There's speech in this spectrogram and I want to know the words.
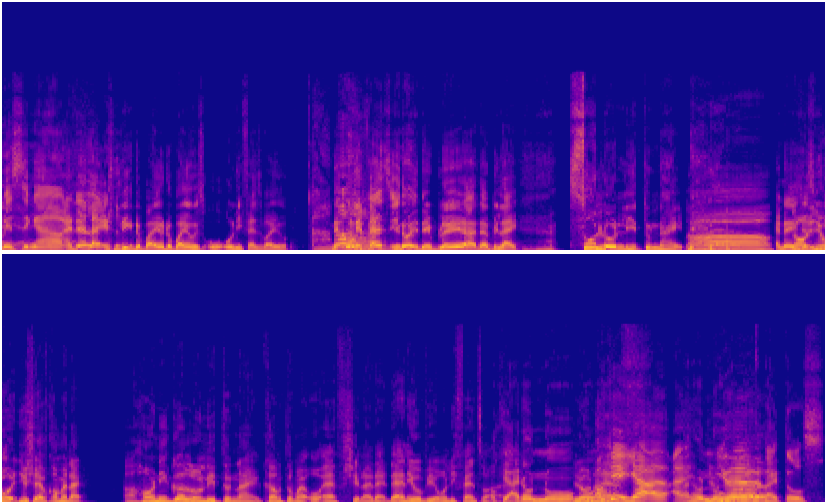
Yeah, you're missing out. And then like link the bio. The bio is o- OnlyFans bio. The OnlyFans, you know, if they blur it out, they'll be like, so lonely tonight. Ah, And then no, you me. you should have comment like, uh, horny girl lonely tonight. Come to my OF shit like that. Then it will be OnlyFans. What? Okay, I don't know. You don't know? OF. Okay, yeah. I, I don't know you OF titles.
